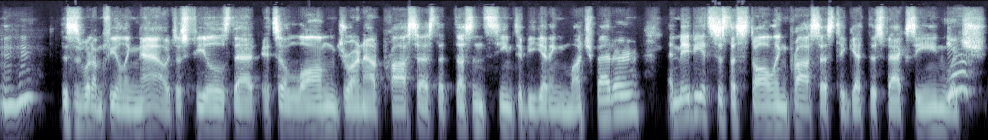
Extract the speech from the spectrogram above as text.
hmm This is what I'm feeling now. It just feels that it's a long, drawn out process that doesn't seem to be getting much better. And maybe it's just a stalling process to get this vaccine, Yeah. which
